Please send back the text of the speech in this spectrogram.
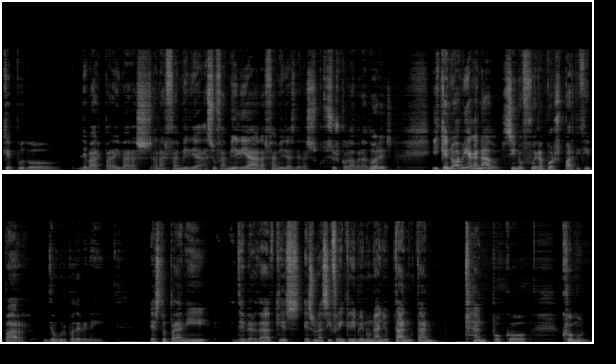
que pudo llevar para ayudar a, a su familia, a las familias de sus colaboradores, y que no habría ganado si no fuera por participar de un grupo de BNI. Esto para mí de verdad que es, es una cifra increíble en un año tan, tan, tan poco común.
